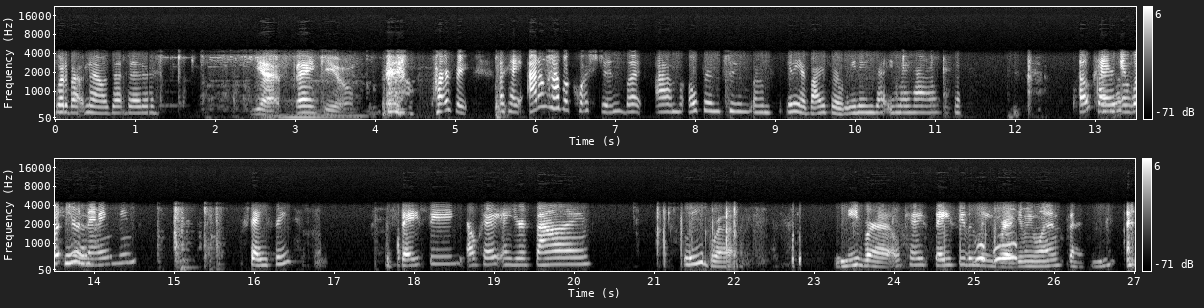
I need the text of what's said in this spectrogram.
What about now? Is that better? Yes, thank you. Perfect. Okay, I don't have a question, but I'm open to um, any advice or reading that you may have. Okay. And what's your name? Stacy, Stacy. Okay. And your sign? Libra. Libra. Okay. Stacy the Libra. Give me one second.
